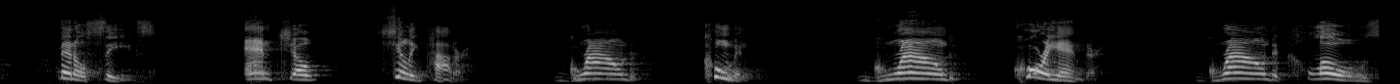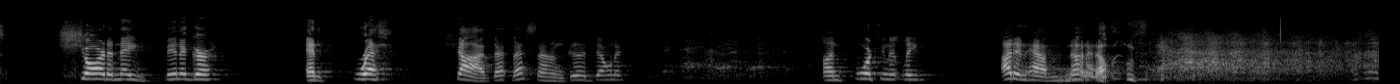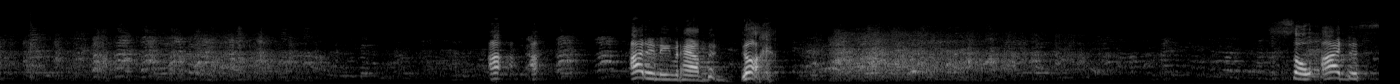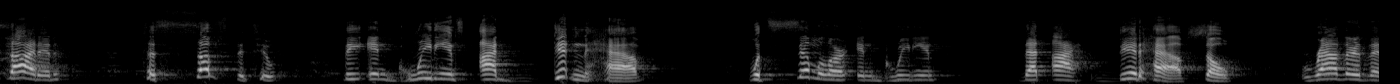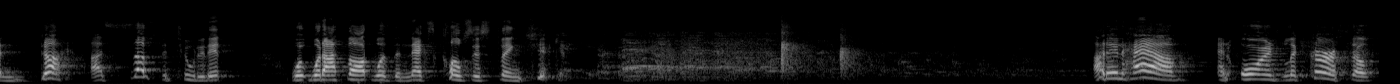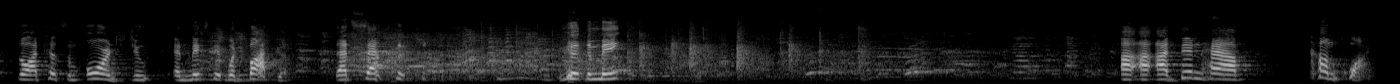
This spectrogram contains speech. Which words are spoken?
fennel seeds, ancho chili powder, ground cumin, ground coriander, ground cloves, Chardonnay vinegar, and fresh chives. That, that sounds good, don't it? Unfortunately, I didn't have none of those. I, I, I didn't even have the duck. So I decided to substitute the ingredients I didn't have with similar ingredients that I did have. So rather than duck, I substituted it with what I thought was the next closest thing chicken. I didn't have an orange liqueur, so so I took some orange juice and mixed it with vodka. That sounded good to me. I, I, I didn't have kumquats.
